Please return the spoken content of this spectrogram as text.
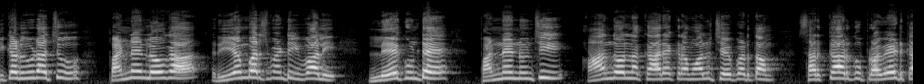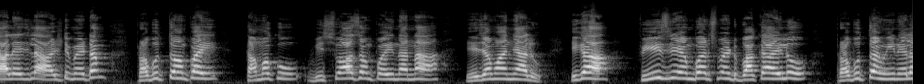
ఇక్కడ చూడొచ్చు పన్నెండులోగా రియంబర్స్మెంట్ ఇవ్వాలి. లేకుంటే పన్నెండు నుంచి ఆందోళన కార్యక్రమాలు చేపడతాం. సర్కార్కు ప్రైవేట్ కాలేజీల అల్టిమేటం ప్రభుత్వంపై తమకు విశ్వాసం పోయిందన్న యాజమాన్యాలు. ఇక ఫీజు రియంబర్స్మెంట్ బకాయిలు ప్రభుత్వం ఈ నెల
